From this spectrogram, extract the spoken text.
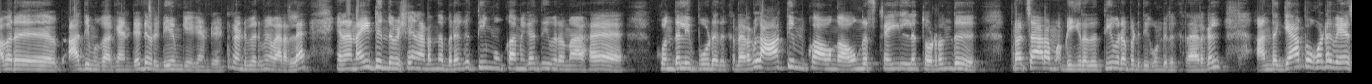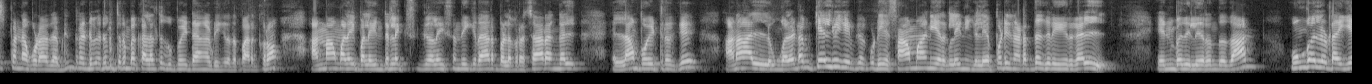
அவர் அதிமுக கேண்டிடேட் ஒரு டிஎம்கே கேண்டிடேட் ரெண்டு பேருமே வரல. ஏன்னா நைட்டு இந்த விஷயம் நடந்த பிறகு திமுக மிக தீவிரமாக கொந்தளிப்போடு இருக்கிறார்கள். அதிமுக அவங்க அவங்க ஸ்டைலில் தொடர்ந்து பிரச்சாரம் அப்படிங்கிறத தீவிரப்படுத்தி கொண்டிருக்கிறார்கள். அந்த கேப்பை கூட வேஸ்ட் பண்ணக்கூடாது அப்படின்னு ரெண்டு பேரும் திரும்ப களத்துக்கு போயிட்டாங்க அப்படிங்கிறத பார்க்குறோம். அண்ணாமலை பல இன்டலெக்ட்ஸ்களை சந்திக்கிறார் பல பிரச்சாரங்கள் எல்லாம் போயிட்டுருக்கு ஆனால் உங்களிடம் கேள்வி கேட்கக்கூடிய சாமானியர்களை நீங்கள் எப்படி நடத்துகிறீர்கள்? என்பதிலிருந்து தான் உங்களுடைய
